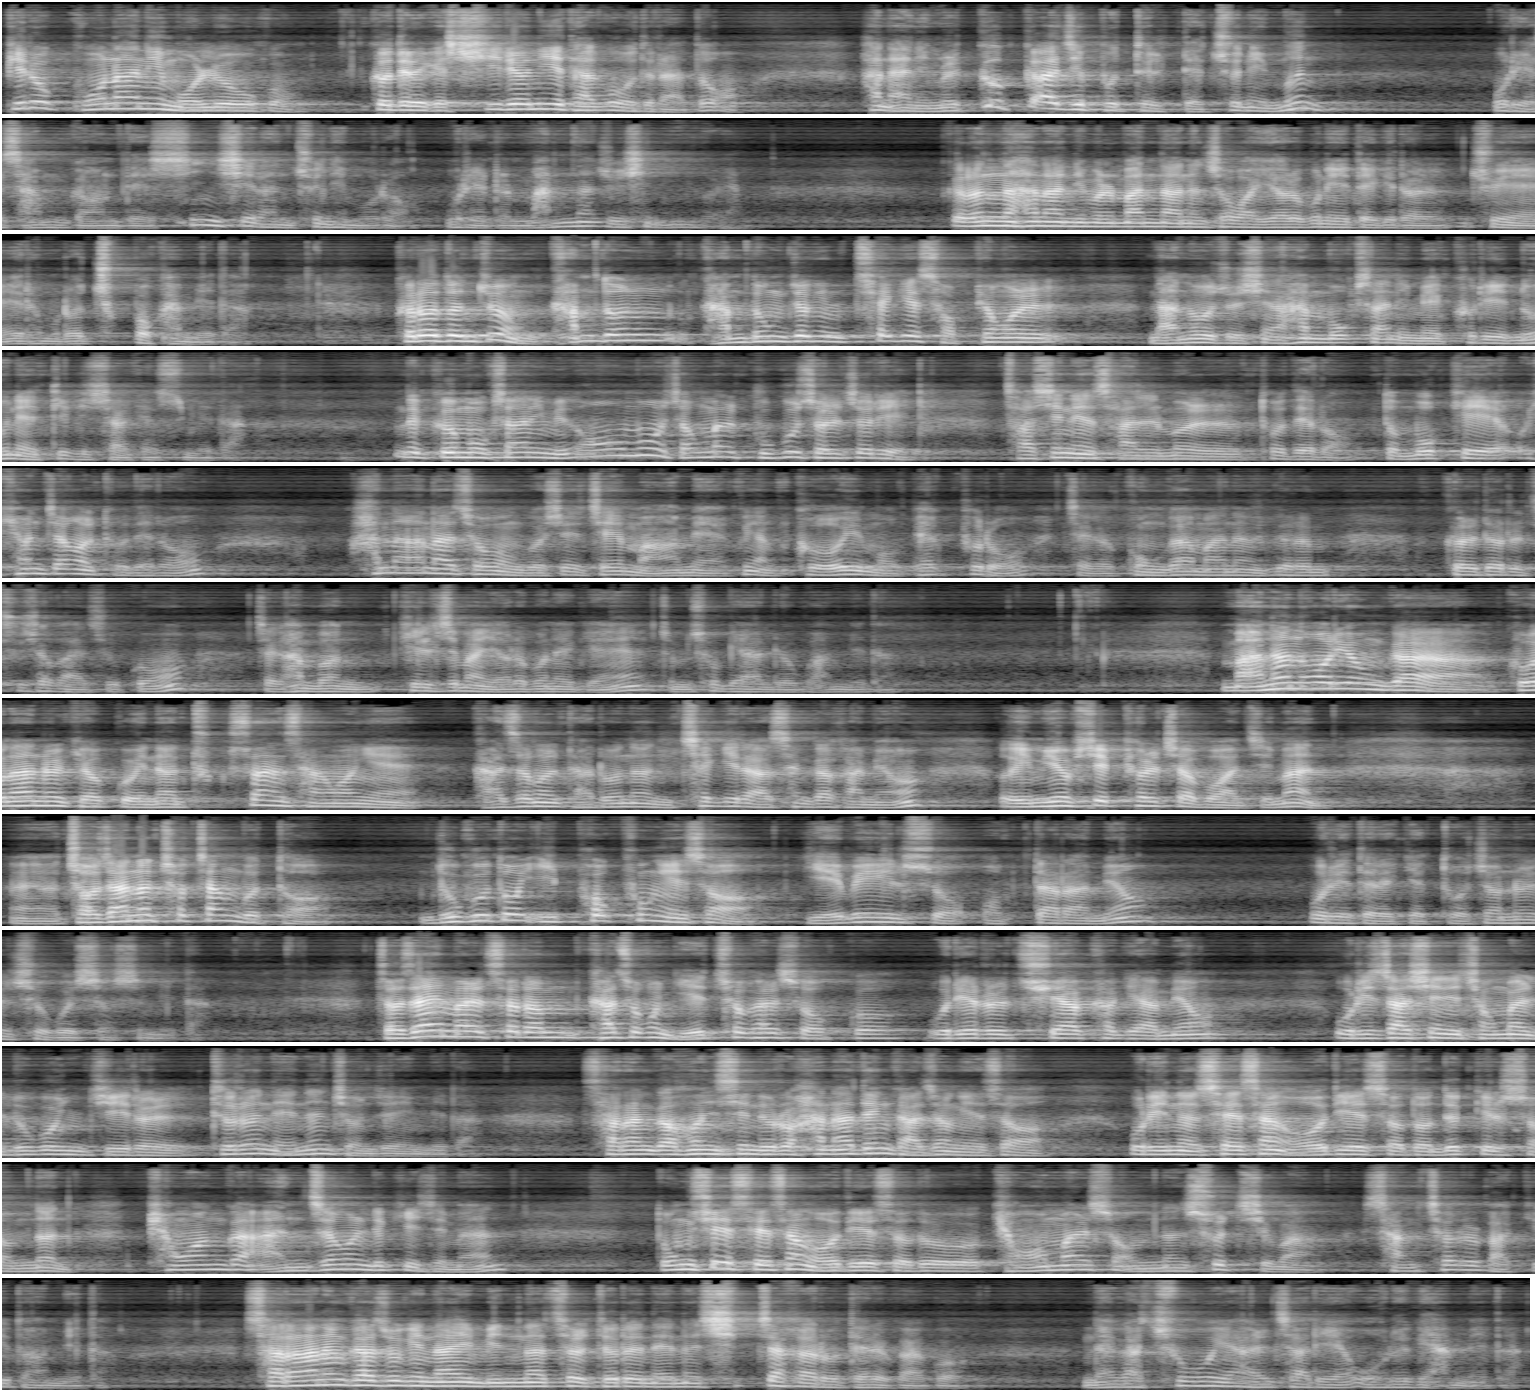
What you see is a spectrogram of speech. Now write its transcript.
비록 고난이 몰려오고 그들에게 시련이 다가오더라도 하나님을 끝까지 붙들 때 주님은 우리의 삶 가운데 신실한 주님으로 우리를 만나 주시는 거예요. 그런 하나님을 만나는 저와 여러분이 되기를 주의 이름으로 축복합니다. 그러던 중 감동, 감동적인 책의 서평을 나눠 주신 한 목사님의 글이 눈에 띄기 시작했습니다. 근데 그 목사님이 너무 정말 구구절절히 자신의 삶을 토대로 또 목회 현장을 토대로 하나하나 적은 것이 제 마음에 그냥 거의 뭐 100% 제가 공감하는 그런 글들을 주셔가지고 제가 한번 길지만 여러분에게 좀 소개하려고 합니다. 많은 어려움과 고난을 겪고 있는 특수한 상황의 가정을 다루는 책이라 생각하며 의미 없이 펼쳐보았지만 에, 저자는 첫 장부터 누구도 이 폭풍에서 예외일 수 없다라며 우리들에게 도전을 주고 있었습니다. 저자의 말처럼 가족은 예측할 수 없고 우리를 취약하게 하며 우리 자신이 정말 누구인지를 드러내는 존재입니다. 사랑과 헌신으로 하나 된 가정에서 우리는 세상 어디에서도 느낄 수 없는 평안과 안정을 느끼지만 동시에 세상 어디에서도 경험할 수 없는 수치와 상처를 받기도 합니다. 사랑하는 가족이 나의 민낯을 드러내는 십자가로 데려가고 내가 추구해야 할 자리에 오르게 합니다.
